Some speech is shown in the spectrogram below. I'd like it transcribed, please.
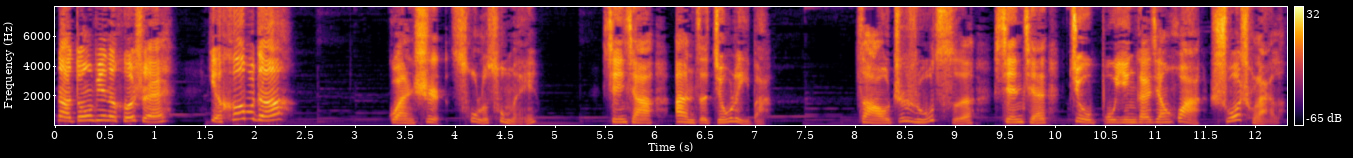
那东边的河水也喝不得？”管事蹙了蹙眉，心下暗自揪了一把。早知如此，先前就不应该将话说出来了。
